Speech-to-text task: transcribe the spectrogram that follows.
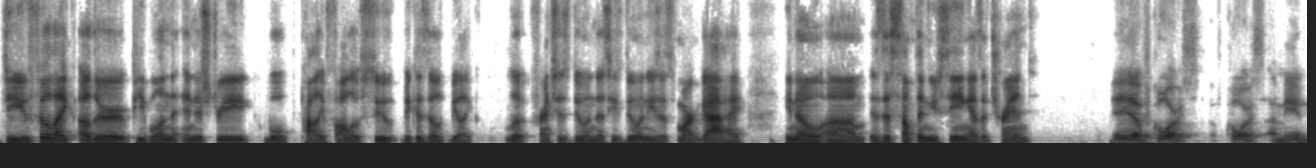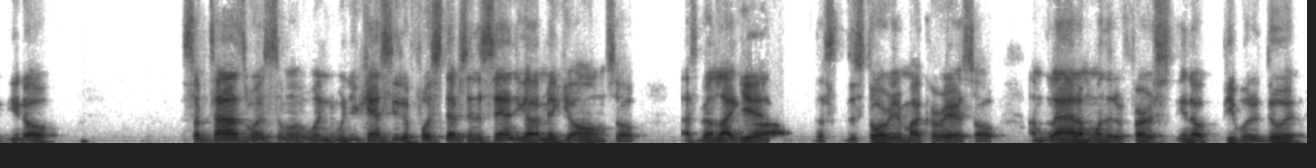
do you feel like other people in the industry will probably follow suit because they'll be like look french is doing this he's doing he's a smart guy you know um, is this something you're seeing as a trend Yeah, of course, of course. I mean, you know, sometimes when when when you can't see the footsteps in the sand, you got to make your own. So that's been like Yeah. uh, the the story of my career. So I'm glad I'm one of the first, you know, people to do it,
